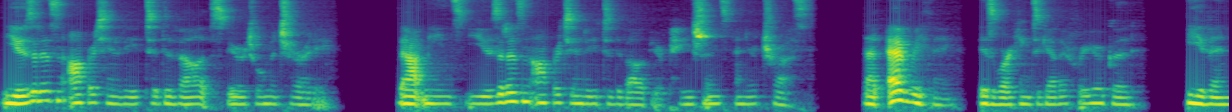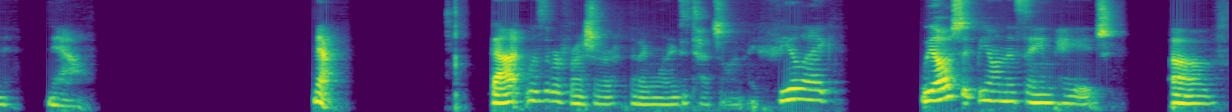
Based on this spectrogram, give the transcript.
use it as an opportunity to develop spiritual maturity. That means use it as an opportunity to develop your patience and your trust that everything is working together for your good, even now. Now, that was the refresher that I wanted to touch on. I feel like we all should be on the same page of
